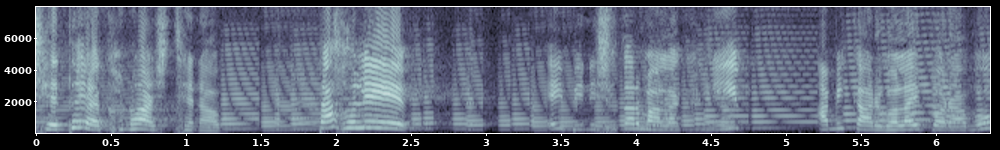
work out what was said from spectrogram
সে তো এখনও আসছে না। তাহলে এই বিনিশতার মালাখানি আমি কার গলায় পরাবো?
